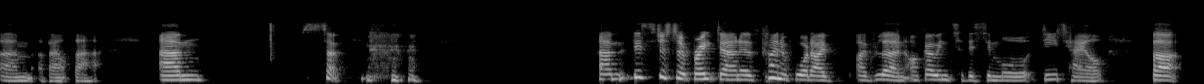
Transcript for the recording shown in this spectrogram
um, about that. Um, so um, this is just a breakdown of kind of what I've I've learned. I'll go into this in more detail, but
